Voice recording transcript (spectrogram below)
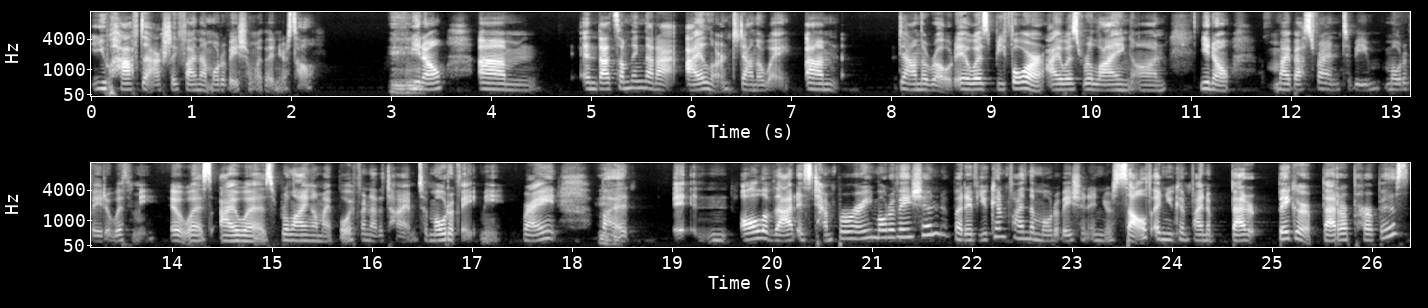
you have to actually find that motivation within yourself Mhm. you know um and that's something that i, I learned down the way um down the road. It was before I was relying on, you know, my best friend to be motivated with me. It was I was relying on my boyfriend at the time to motivate me, right? Mhm. But it, all of that is temporary motivation. But if you can find the motivation in yourself and you can find a better, bigger, better purpose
